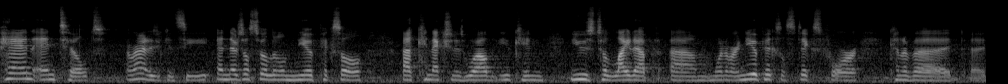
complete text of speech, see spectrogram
pan and tilt around, as you can see. And there's also a little NeoPixel uh, connection as well that you can use to light up um, one of our NeoPixel sticks for kind of a, a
